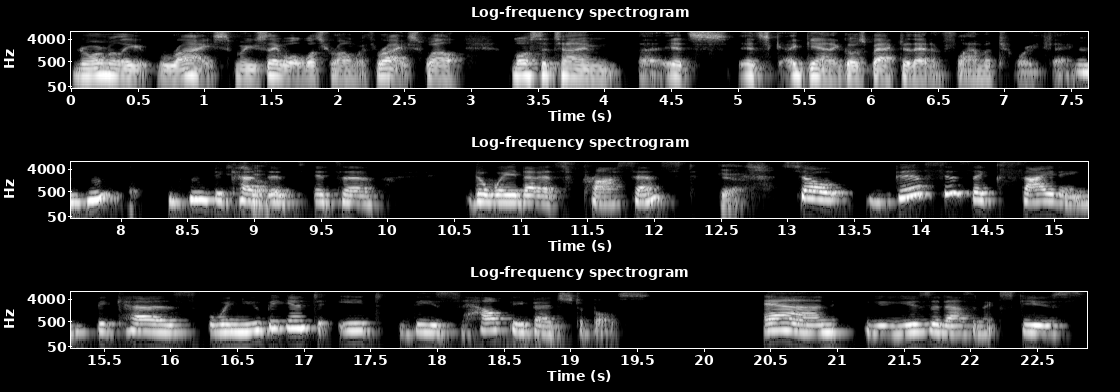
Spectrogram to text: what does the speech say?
normally rice when you say well what's wrong with rice well most of the time uh, it's it's again it goes back to that inflammatory thing mm-hmm. Mm-hmm. because so. it's it's a the way that it's processed yes so this is exciting because when you begin to eat these healthy vegetables and you use it as an excuse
